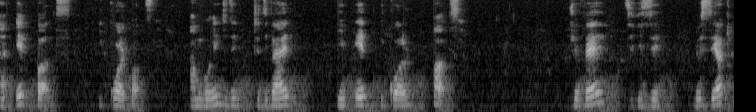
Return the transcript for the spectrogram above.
Uh, 8 parts, equal parts. I'm going to, di divide in 8 equal parts. Je vais diviser le cercle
